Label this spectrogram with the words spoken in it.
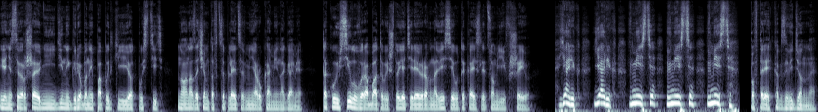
Я не совершаю ни единой гребаной попытки ее отпустить, но она зачем-то вцепляется в меня руками и ногами. Такую силу вырабатывает, что я теряю равновесие, утыкаясь лицом ей в шею. «Ярик, Ярик, вместе, вместе, вместе!» Повторяет, как заведенная.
